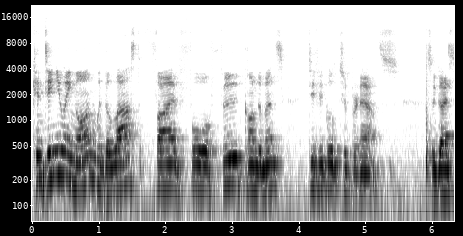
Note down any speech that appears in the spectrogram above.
Continuing on with the last five, four food condiments difficult to pronounce. So, guys,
